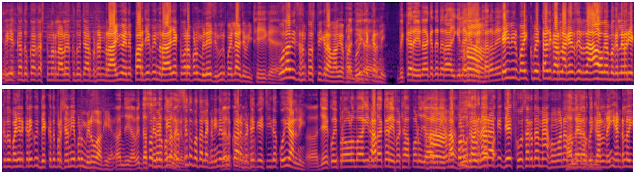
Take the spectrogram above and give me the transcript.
ਕੋਈ ਇੱਕਾ ਦੁੱਕਾ ਕਸਟਮਰ ਲਾ ਲਓ 1 2 4% ਨਾਰਾਜ਼ ਵੀ ਹੋ ਜਾਂਦੇ ਪਰ ਜੇ ਕੋਈ ਨਾਰਾਜ਼ ਇੱਕ ਵਾਰ ਆਪਾਂ ਨੂੰ ਮਿਲੇ ਜ਼ਰੂਰ ਪਹਿਲਾਂ ਚ ਵੀ। ਠੀਕ ਹੈ। ਉਹਦਾ ਵੀ ਸੰਤੁਸ਼ਟੀ ਕਰਾਵਾਂਗੇ ਆਪਾਂ ਕੋਈ ਚੱਕਰ ਨਹੀਂ। ਵੀ ਘਰੇ ਨਾ ਕਿਤੇ ਨਾਰਾਜ਼ਗੀ ਲੈ ਕੇ ਬੈਠਾ ਰਵੇ। ਕਈ ਵੀਰ ਬਾਈ ਕਮੈਂਟਾਂ 'ਚ ਕਰਨ ਲੱਗੇ ਸੀ ਨਾ ਹੋ ਗਿਆ ਮਗਰਲੇ ਵਾਰੀ ਇੱਕ ਦੋ ਵਜਨ ਕਰੇ ਕੋਈ ਦਿੱਕਤ ਪਰੇਸ਼ਾਨੀ ਆਪਾਂ ਨੂੰ ਮਿਲੋ ਆ ਕੇ ਯਾਰ। ਹਾਂਜੀ ਹਾਂ ਵੀ ਦੱਸੇ ਤੋਂ ਪਤਾ ਲੱਗਣਾ। ਦੱਸੇ ਤੋਂ ਪਤਾ ਲੱਗਣੀ ਨੇ ਘਰ ਬੈਠੇ ਕਿਸ ਚੀਜ਼ ਦਾ ਕੋਈ ਹੱਲ ਨਹੀਂ। ਜੇ ਕੋਈ ਪ੍ਰੋਬਲਮ ਆ ਗਈ ਬੰਦਾ ਘਰੇ ਬੈਠਾ ਆਪਾਂ ਨੂੰ ਯਾਦ ਨਹੀਂ ਹਨਾ ਆਪਾਂ ਨੂੰ ਮਿਲੋ ਨਾ ਕੇ ਜੇ ਹੋ ਸਕਦਾ ਮੈਂ ਹੋਵਾਂ ਨਾ ਮੁੰਡਿਆਂ ਤੋਂ ਕੋਈ ਗੱਲ ਨਹੀਂ ਹੈਂਡਲ ਹੋਈ।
